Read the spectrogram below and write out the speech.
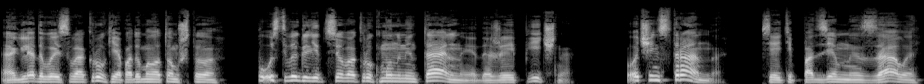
Оглядываясь вокруг, я подумал о том, что Пусть выглядит все вокруг монументально и даже эпично. Очень странно. Все эти подземные залы,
